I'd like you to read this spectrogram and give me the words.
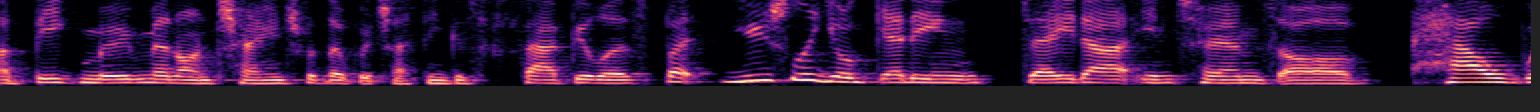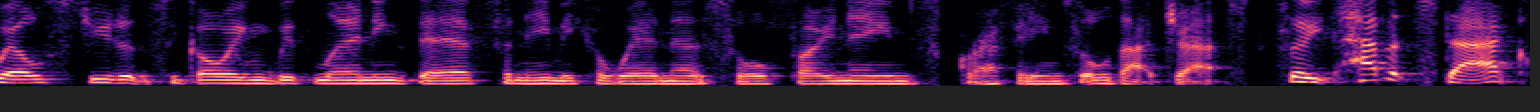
a big movement on change with it, which I think is fabulous, but usually you're getting data in terms of how well students are going with learning their phonemic awareness or phonemes, graphemes, all that jazz. So habit stack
